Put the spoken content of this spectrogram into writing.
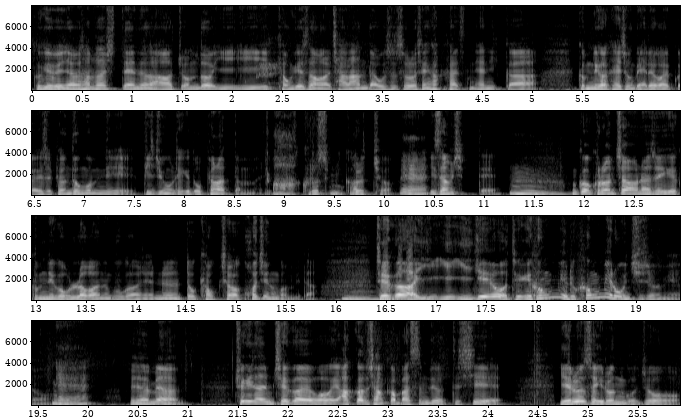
그게 왜냐하면 3, 40대는 아, 좀 더 이, 이 경제 상황을 잘한다고 스스로 생각하니까 금리가 계속 내려갈 거야. 그래서 변동금리 비중을 되게 높여놨단 말이에요. 아, 그렇습니까? 그렇죠. 예. 20, 30대. 음. 그러니까 그런 차원에서 이게 금리가 올라가는 구간에는 또 격차가 커지는 겁니다. 음. 제가 이, 이, 이게요 되게 흥미로, 흥미로운 지점이에요. 예. 왜냐하면 최 기자님 제가요 아까도 잠깐 말씀드렸듯이 예를 들어서 이런 거죠.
